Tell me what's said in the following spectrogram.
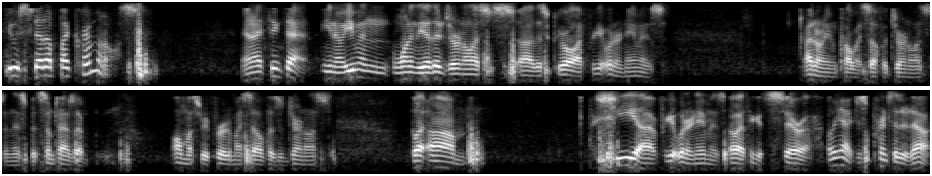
he was set up by criminals. And I think that, you know, even one of the other journalists, uh, this girl, I forget what her name is. I don't even call myself a journalist in this, but sometimes I almost refer to myself as a journalist. But um she, uh, I forget what her name is. Oh, I think it's Sarah. Oh yeah, I just printed it out.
